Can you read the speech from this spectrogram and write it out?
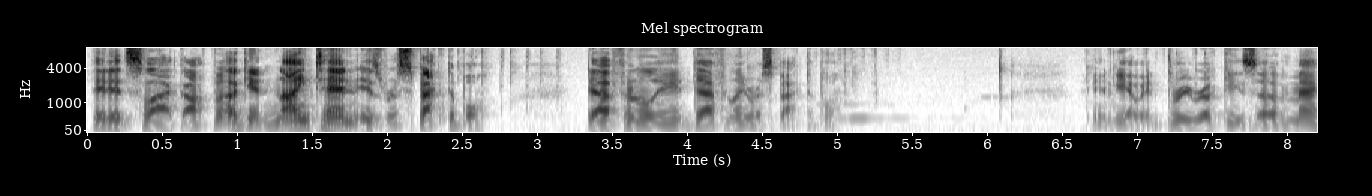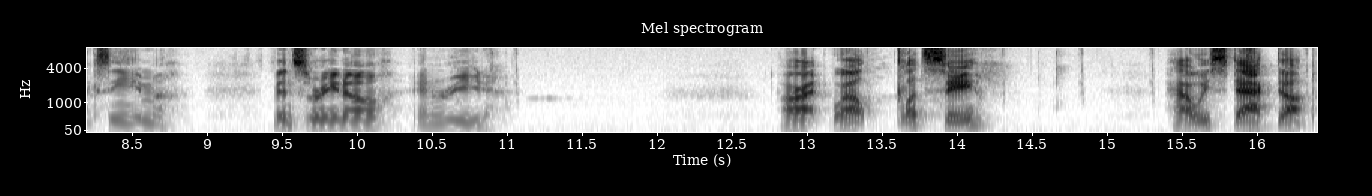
they did slack off. But again, 9-10 is respectable. Definitely, definitely respectable. And yeah, we had three rookies of Maxime, Vincerino, and Reed. All right, well, let's see how we stacked up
